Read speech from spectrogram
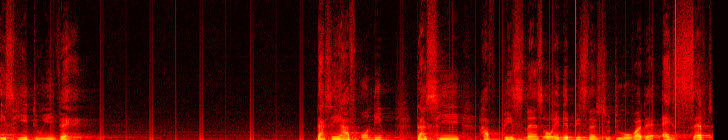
is he doing there? Does he have only, does he have business or any business to do over there except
